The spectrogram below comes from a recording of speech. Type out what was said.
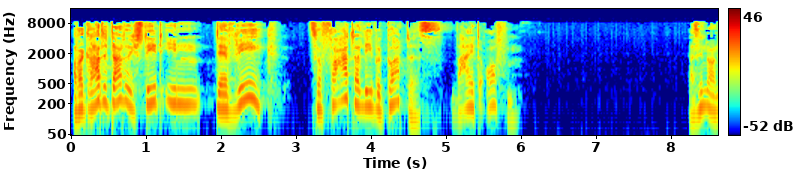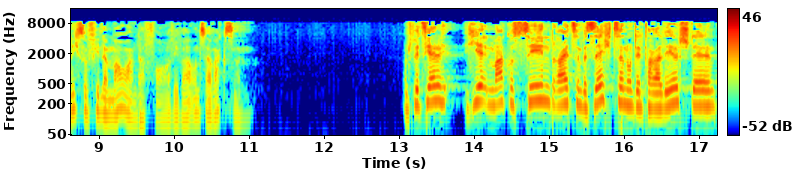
aber gerade dadurch steht ihnen der Weg zur Vaterliebe Gottes weit offen. Da sind noch nicht so viele Mauern davor wie bei uns Erwachsenen. Und speziell hier in Markus 10, 13 bis 16 und den Parallelstellen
